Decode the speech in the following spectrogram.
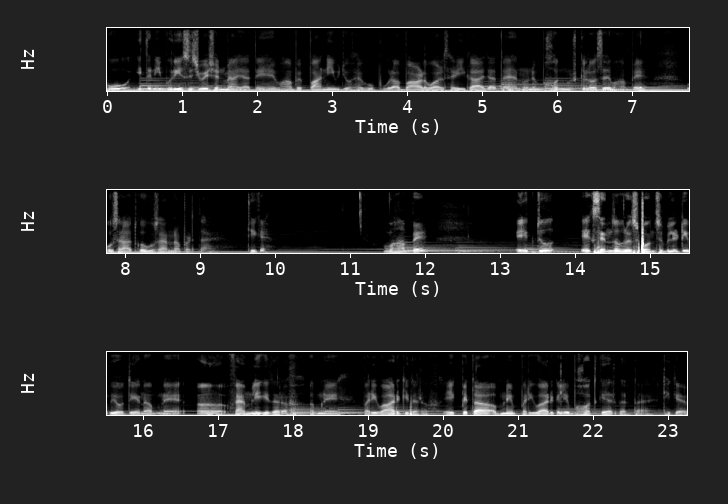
वो इतनी बुरी सिचुएशन में आ जाते हैं, वहाँ पे पानी जो है वो पूरा बाढ़ वाढ़ तरीका आ जाता है, उन्होंने बहुत मुश्किलों से वहाँ पे उस रात को गुजारना पड़ता है, ठीक है? वहाँ पे एक जो एक सेंस ऑफ़ रिस्पॉन्सिबिलिटी भी होती है ना अपने फैमिली की तरफ़, अपने परिवार की तरफ़। एक पिता अपने परिवार के लिए बहुत केयर करता है, ठीक है?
